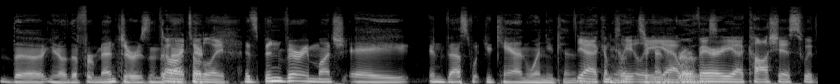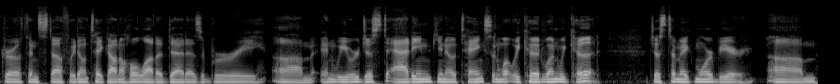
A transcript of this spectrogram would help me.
the, you know, the fermenters in the Oh, there. totally. It's been very much a invest what you can when you can. yeah you know, completely yeah we're this. very uh, cautious with growth and stuff we don't take on a whole lot of debt as a brewery um, and we were just adding you know tanks and what we could when we could just to make more beer um,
